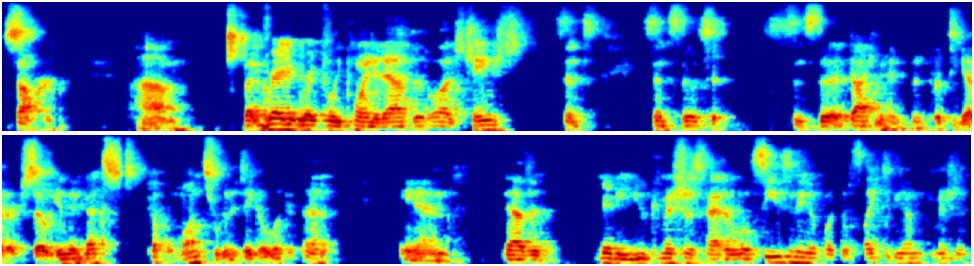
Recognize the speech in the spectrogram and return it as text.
summer. Um, But Greg had rightfully pointed out that a lot has changed since, since those, since the document had been put together. So in the next couple months, we're gonna take a look at that. And now that many new commissioners have had a little seasoning of what it's like to be on the commission,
